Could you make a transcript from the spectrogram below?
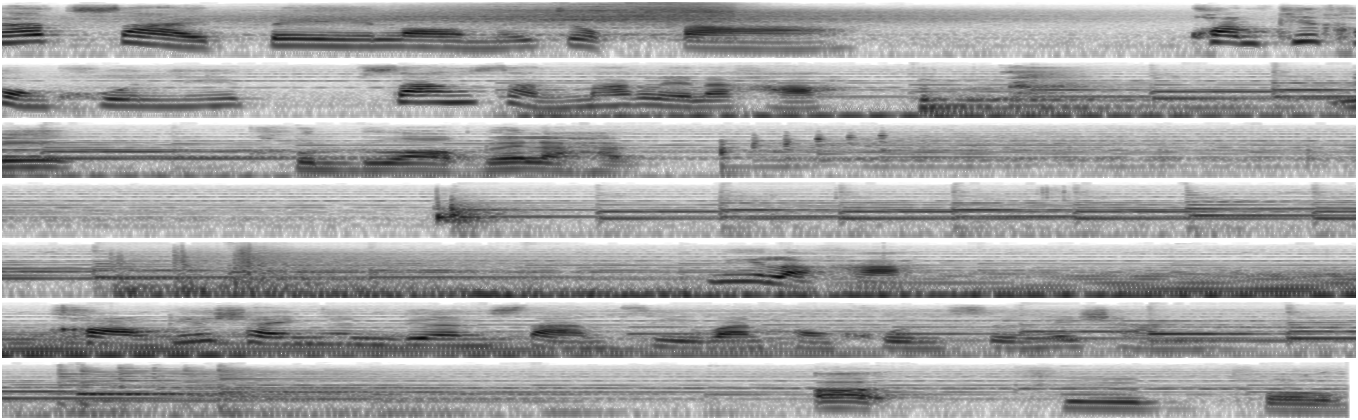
นัดสายเปย์หล่อไม่จกตา ความคิดของคุณนี่สร้างสรรค์มากเลยนะคะ นี่คุณดูออกด้วยเหรอครับ นี่เหรอคะ ของที่ใช้เงินเดือน 3-4 วันของคุณซื้อให้ฉัน เออคือผม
